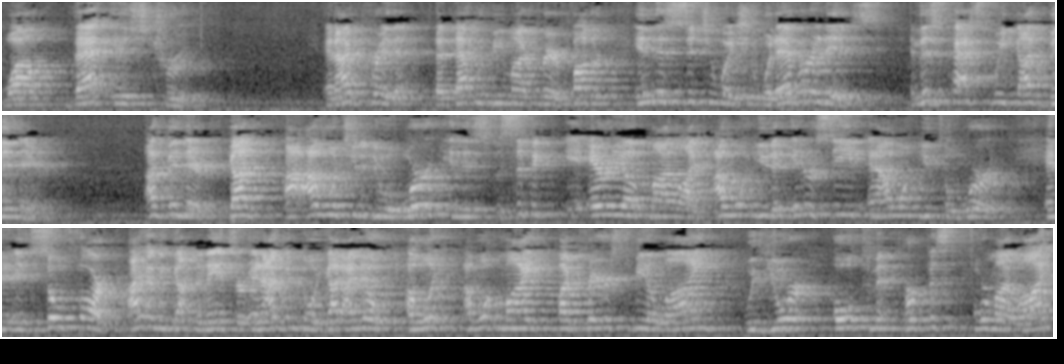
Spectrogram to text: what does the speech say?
while that is true, and I pray that, that that would be my prayer. Father, in this situation, whatever it is, and this past week I've been there. I've been there. God, I, I, want you to do a work in this specific area of my life. I want you to intercede and I want you to work. And, and so far, I haven't gotten an answer. And I've been going, God, I know I want, I want my, my prayers to be aligned with your ultimate purpose for my life.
